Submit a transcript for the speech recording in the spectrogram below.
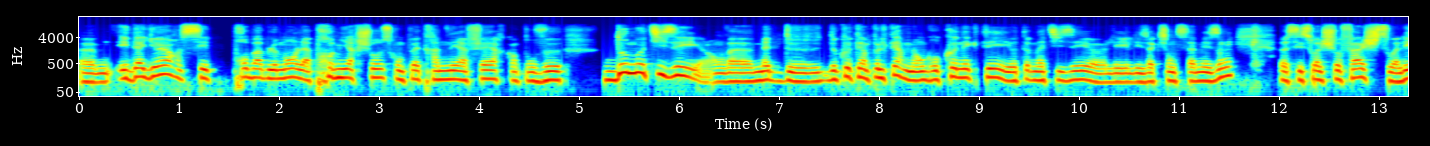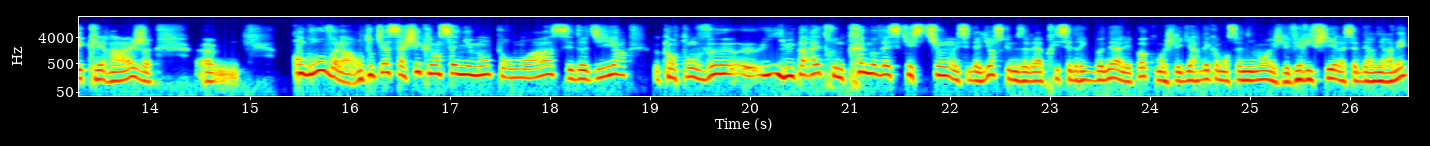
Euh, et d'ailleurs, c'est probablement la première chose qu'on peut être amené à faire quand on veut domotiser. On va mettre de, côté un peu le terme, mais en gros connecter et automatiser euh, les, actions de sa maison. Euh, c'est soit le chauffage, soit l'éclairage. En gros, voilà. En tout cas, sachez que l'enseignement pour moi, c'est de dire quand on veut, euh, il me paraît être une très mauvaise question, et c'est d'ailleurs ce que nous avait appris Cédric Bonnet à l'époque. Moi, je l'ai gardé comme enseignement et je l'ai vérifié là cette dernière année.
